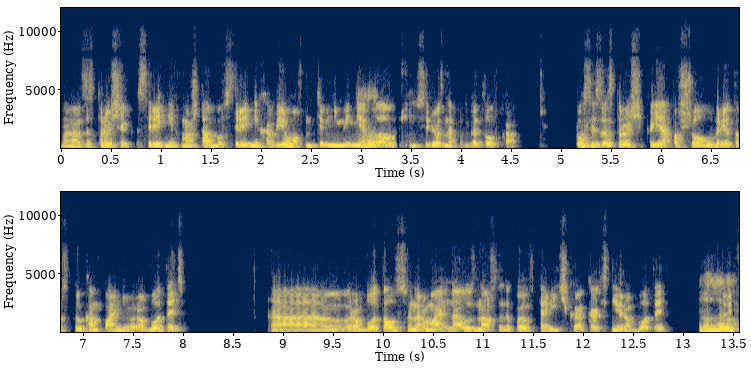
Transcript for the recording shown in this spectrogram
А, застройщик средних масштабов, средних объемов, но тем не менее была очень серьезная подготовка. После застройщика я пошел в риэлторскую компанию работать. А, работал, все нормально, узнал, что такое вторичка, как с ней работать. Uh-huh.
